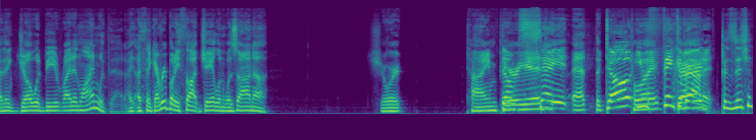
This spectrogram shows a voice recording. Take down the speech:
I think Joe would be right in line with that. I, I think everybody thought Jalen was on a short time period. Don't say it. at the Don't you think about it. position.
